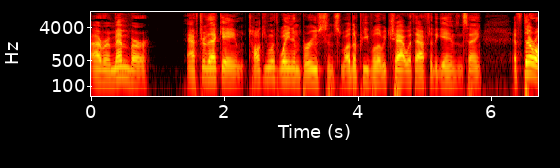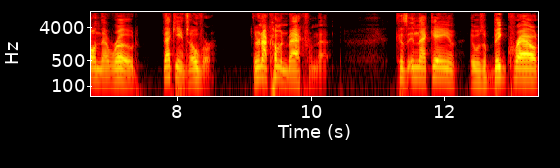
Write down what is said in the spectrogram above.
I remember after that game talking with Wayne and Bruce and some other people that we chat with after the games and saying, if they're on that road, that game's over. They're not coming back from that. Because in that game, it was a big crowd.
